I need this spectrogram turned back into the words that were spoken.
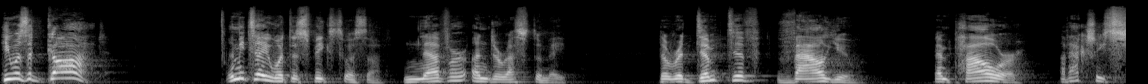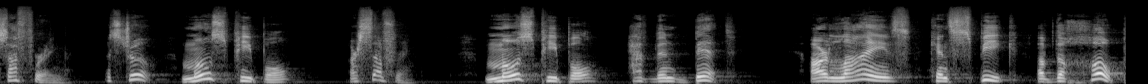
he was a God. Let me tell you what this speaks to us of. Never underestimate the redemptive value and power of actually suffering. That's true. Most people are suffering. Most people have been bit. Our lives can speak of the hope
